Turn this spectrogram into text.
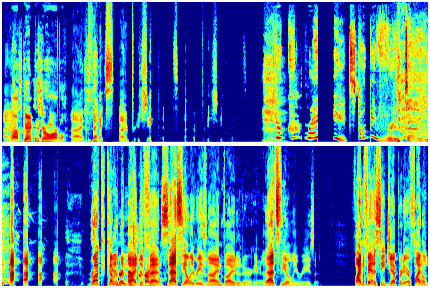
I That's good because you're horrible. I thanks. I appreciate it. I appreciate it. You're great. Don't be rude, Dave. Rook coming to my defense. That's the only reason I invited her here. That's the only reason. Final Fantasy Jeopardy or Final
